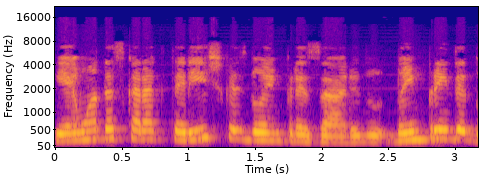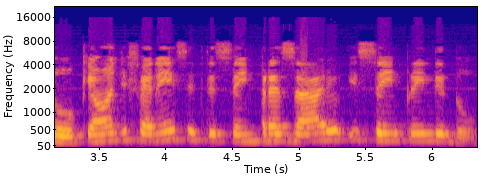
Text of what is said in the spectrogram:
E é uma das características do empresário, do, do empreendedor, que é uma diferença entre ser empresário e ser empreendedor.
